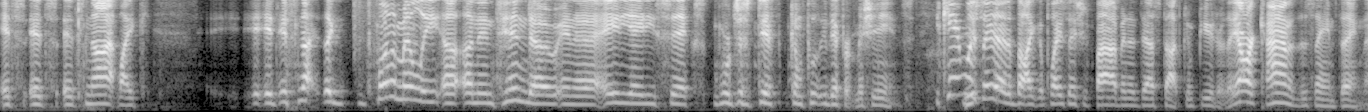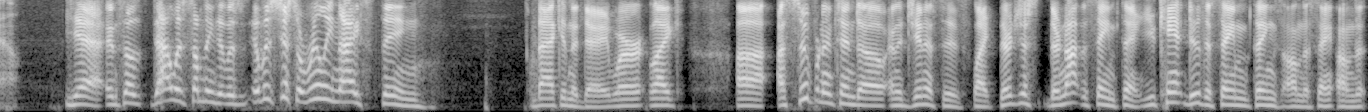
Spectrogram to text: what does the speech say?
It's it's it's not like it, it's not like fundamentally a, a Nintendo and a 8086 were just diff- completely different machines. You can't really say that about like a PlayStation 5 and a desktop computer. They are kind of the same thing now. Yeah, and so that was something that was it was just a really nice thing back in the day where like uh, a Super Nintendo and a Genesis like they're just they're not the same thing. You can't do the same things on the same on the,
